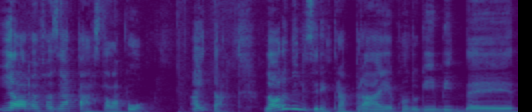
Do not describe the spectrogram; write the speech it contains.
E ela vai fazer a pasta lá pro homem. Aí tá. Na hora deles irem pra praia, quando o Gabe. É,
